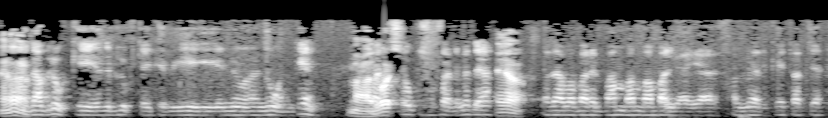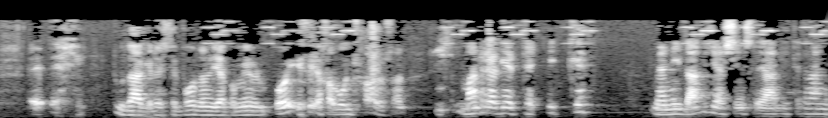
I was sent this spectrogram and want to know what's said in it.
Ja. Og da brukte, brukte ikke vi noe, noen ting. Nei, det var- var så så ferdig med det. Ja. Og det var bare bam, bam, bam. bam. Jeg, jeg har merket at jeg, eh, to dager etterpå, da jeg kom hjem Oi, jeg har vondt her og sånn. Man reagerte ikke. Men i dag jeg syns det er litt grann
